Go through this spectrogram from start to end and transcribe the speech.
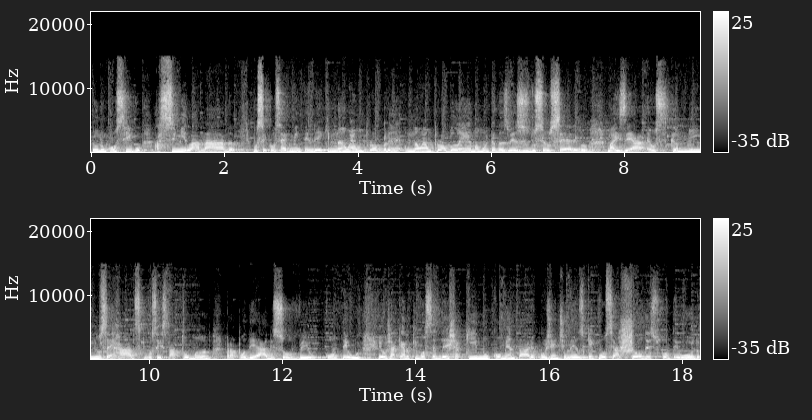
eu não consigo assimilar nada. Você consegue me entender que não é um problema, não é um problema muitas das vezes do seu cérebro, mas é, a, é os caminhos errados que você está tomando para poder absorver o conteúdo. Eu já quero que você deixe aqui no comentário comentário, por gentileza, o que, que você achou desse conteúdo,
